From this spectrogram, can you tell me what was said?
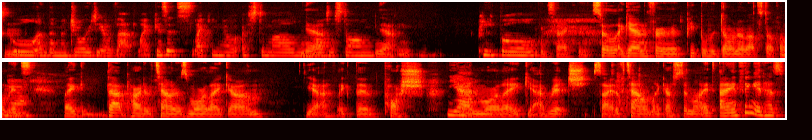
school and the majority of that, like, because it's like you know, Östermalm, Yeah. Vasastan, Yeah. people. Exactly. So again, for people who don't know about Stockholm, Yeah. it's like that part of town is more like. um yeah, like the posh Yeah. and more like yeah, rich side of town, like Östermalm. And I think it has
